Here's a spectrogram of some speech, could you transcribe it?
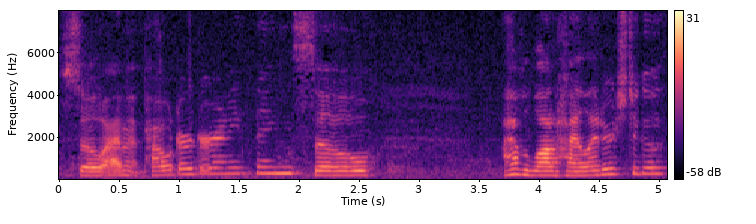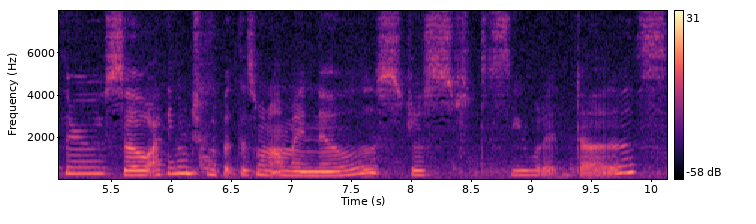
So I haven't powdered or anything, so I have a lot of highlighters to go through, so I think I'm just going to put this one on my nose just to see what it does.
